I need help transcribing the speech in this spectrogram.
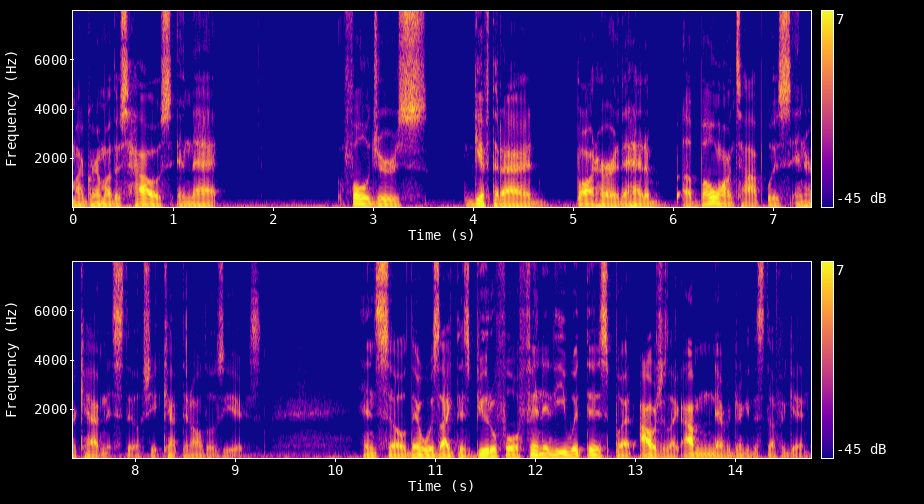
my grandmother's house, and that Folgers gift that I had bought her that had a, a bow on top was in her cabinet still. She had kept it all those years. And so there was like this beautiful affinity with this, but I was just like, I'm never drinking this stuff again.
